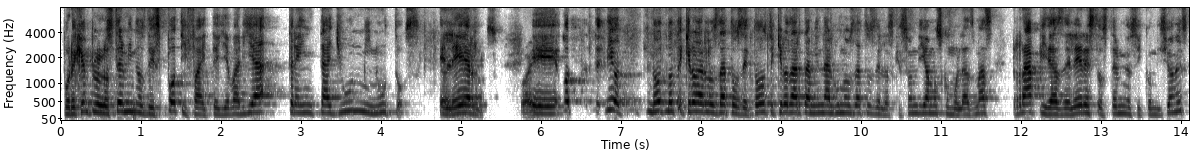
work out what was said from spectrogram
Por ejemplo, los términos de Spotify te llevaría 31 minutos el leerlos. Eh, digo, no, no, te quiero dar los datos de todos, te quiero dar también algunos datos de los que son, digamos, como las más rápidas de leer estos términos y condiciones,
